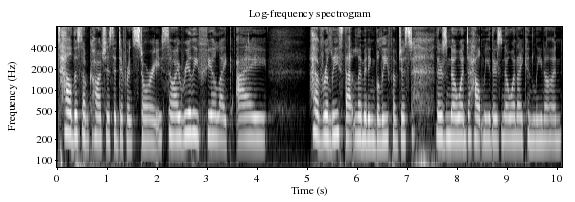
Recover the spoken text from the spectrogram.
tell the subconscious a different story. So, I really feel like I have released that limiting belief of just there's no one to help me, there's no one I can lean on.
